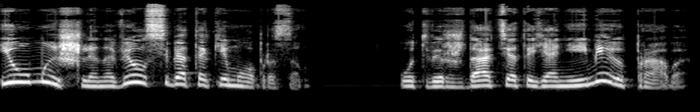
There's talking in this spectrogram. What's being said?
и умышленно вел себя таким образом. Утверждать это я не имею права,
